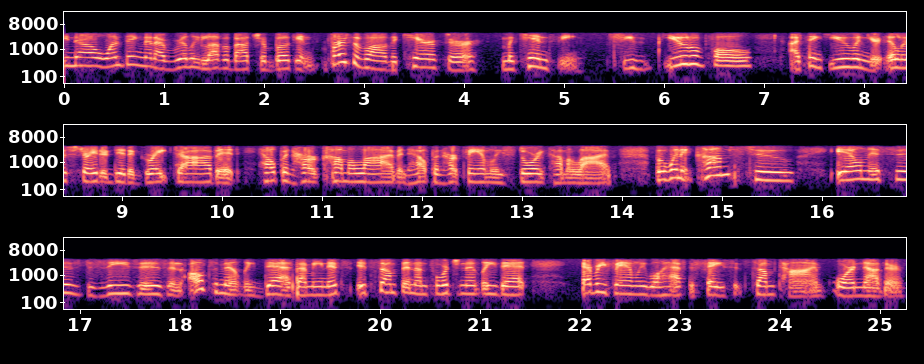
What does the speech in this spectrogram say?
You know, one thing that I really love about your book, and first of all, the character McKenzie. She's beautiful. I think you and your illustrator did a great job at helping her come alive and helping her family's story come alive. But when it comes to illnesses, diseases, and ultimately death, I mean, it's it's something unfortunately that every family will have to face at some time or another.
